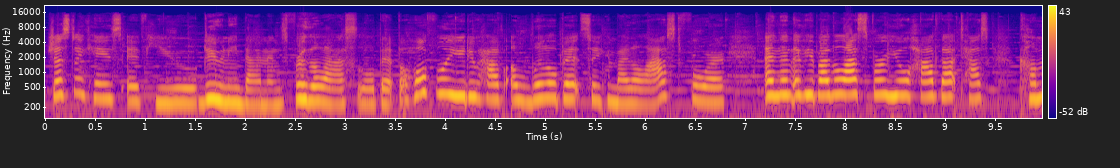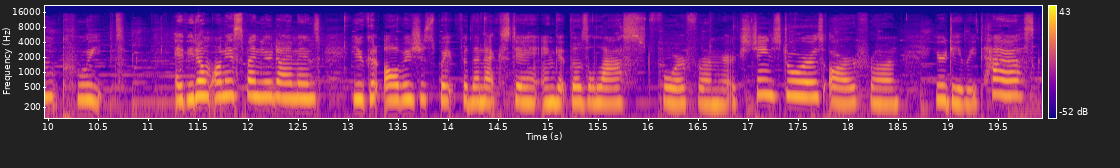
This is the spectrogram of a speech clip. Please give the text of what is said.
just in case if you do need diamonds for the last little bit. But hopefully you do have a little bit so you can buy the last four. And then if you buy the last four, you'll have that task complete. If you don't want to spend your diamonds, you could always just wait for the next day and get those last four from your exchange stores or from your daily task.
